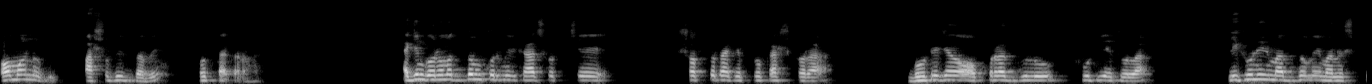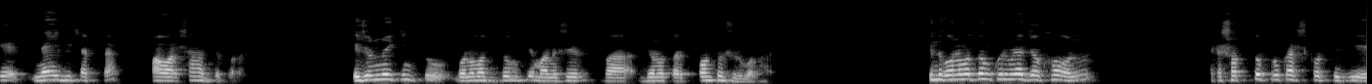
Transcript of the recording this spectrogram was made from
অমানবিক, পাশবিকভাবে হত্যা করা হয়। একজন গণমাধ্যম কর্মীর কাজ হচ্ছে সত্যটাকে প্রকাশ করা ঘটে যাওয়া অপরাধগুলো ফুটিয়ে তোলা, লিখনির মাধ্যমে মানুষকে ন্যায় বিচারটা পাওয়ার সাহায্য করা। এই জন্যই কিন্তু গণমাধ্যমকে মানুষের বা জনতার কণ্ঠস্বর বলা হয়। কিন্তু গণমাধ্যম কর্মীরা যখন একটা সত্য প্রকাশ করতে গিয়ে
